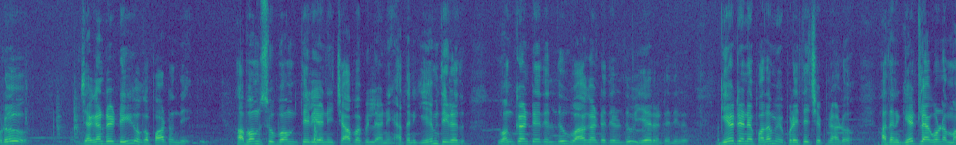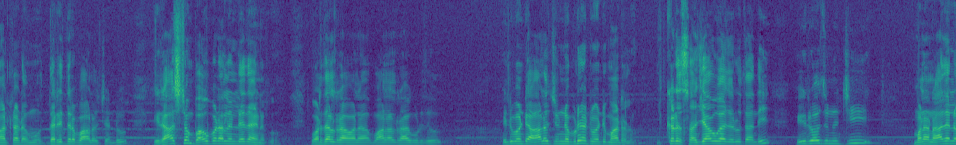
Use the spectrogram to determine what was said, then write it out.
ఇప్పుడు జగన్ రెడ్డి ఒక పాట ఉంది. అభం శుభం తెలియని చేప పిల్ల అని. అతనికి ఏం తెలియదు. వంక అంటే తెలియదు వాగంటే తెలియదు ఏర్ అంటే తెలియదు. గేట్ అనే పదం ఎప్పుడైతే చెప్పినాడో అతని గేట్ లేకుండా మాట్లాడము దరిద్రపు ఆలోచనలు ఈ రాష్ట్రం బాగుపడాలని లేదు ఆయనకు. వరదలు రావాలా వానలు రాకూడదు. ఇటువంటి ఆలోచన ఉన్నప్పుడే అటువంటి మాటలు. ఇక్కడ సజావుగా జరుగుతుంది. ఈ రోజు నుంచి మన నాదెల్ల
